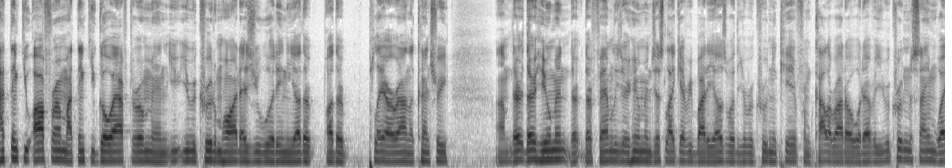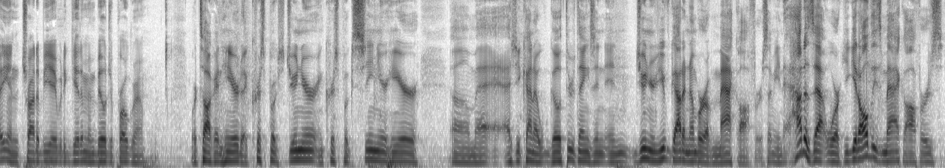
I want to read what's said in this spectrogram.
I think you offer them. I think you go after them, and you, you recruit them hard as you would any other other player around the country. Um, they're they're human. Their, their families are human, just like everybody else. Whether you're recruiting a kid from Colorado or whatever, you recruit them the same way and try to be able to get them and build your program. We're talking here to Chris Brooks Jr. and Chris Brooks Sr. here. Um, as you kind of go through things, and Junior, you've got a number of MAC offers. I mean, how does that work? You get all these MAC offers,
